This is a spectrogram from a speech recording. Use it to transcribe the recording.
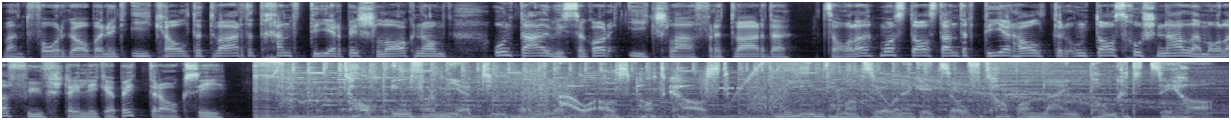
Wenn die Vorgaben nicht eingehalten werden, können die Tiere beschlagnahmt und teilweise sogar eingeschläfert werden. Zahlen muss das dann der Tierhalter und das kann schnell einmal ein fünfstelliger Betrag sein. Top informiert, auch als Podcast. Mehr Informationen gibt es auf toponline.ch.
